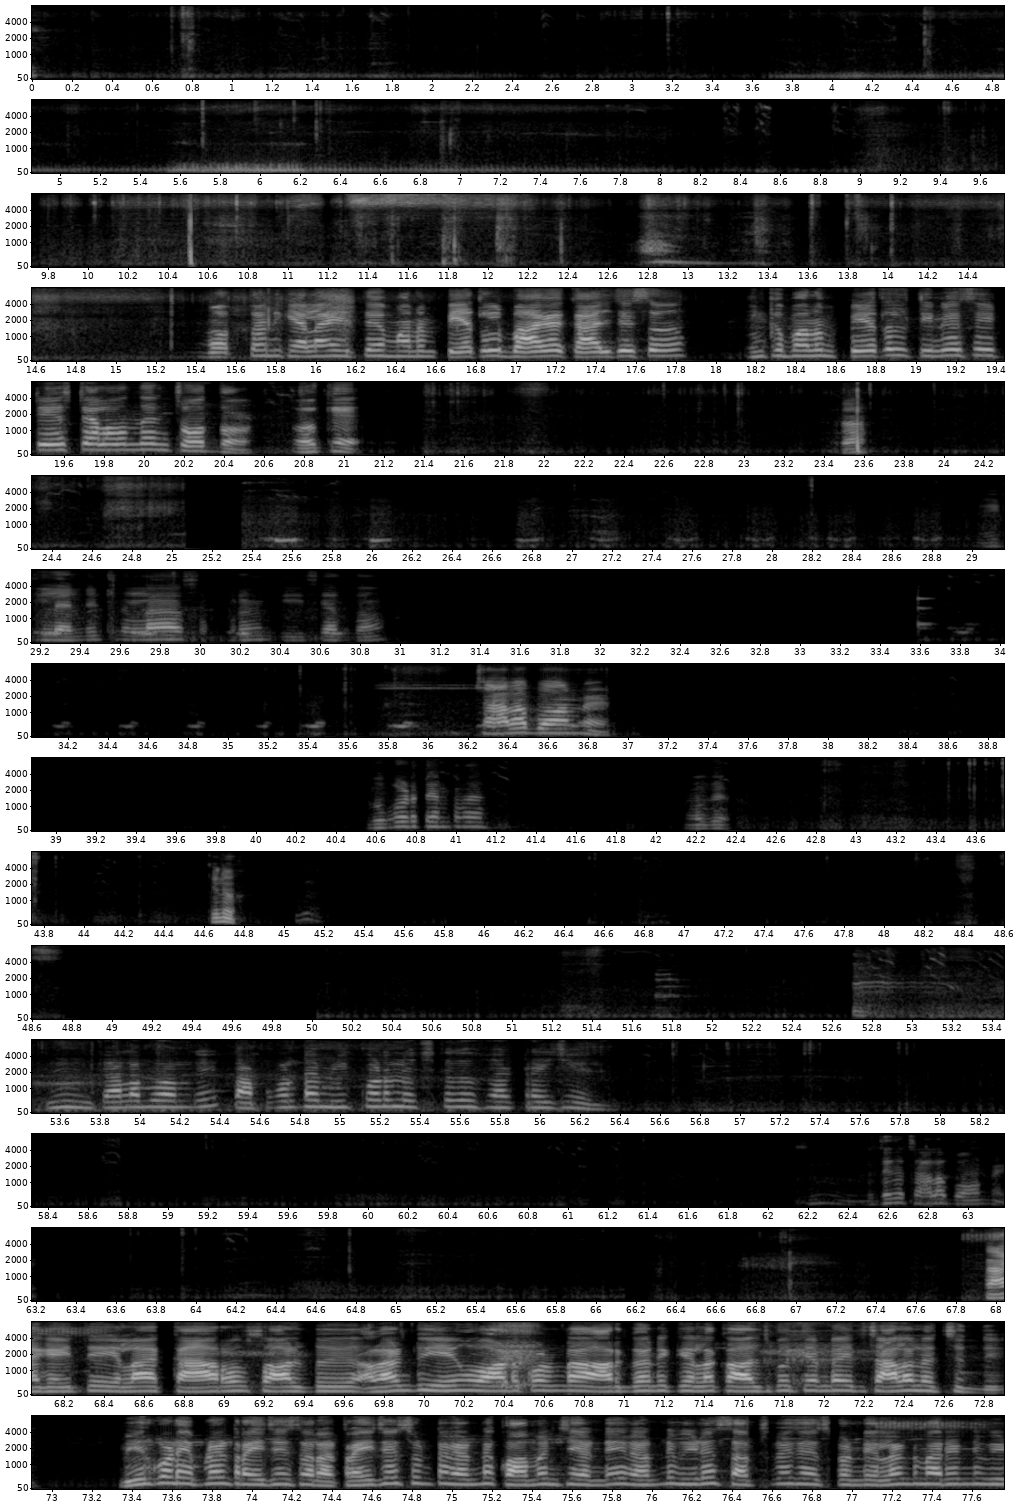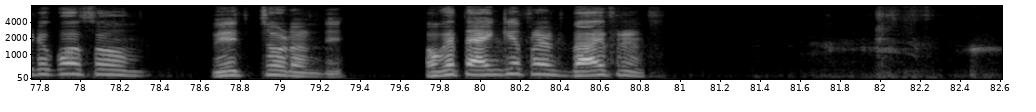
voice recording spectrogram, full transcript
మొత్తానికి ఎలా అయితే మనం పీతలు బాగా కాల్చేసాం ఇంకా మనం పీతలు తినేసి టేస్ట్ ఎలా ఉందని చూద్దాం. ఓకే. వీటిలన్నిట్లా శుభ్రంగా తీసేద్దాం. చాలా బాగున్నాయి. నువ్వు కూడా తింటరా ఓకే. తిను. చాలా బాగుంది. తప్పకుండా మీకు కూడా నచ్చుతుంది ఒకసారి ట్రై చేయండి. నిజంగా చాలా బాగున్నాయి. నాకైతే ఇలా కారం సాల్ట్ అలాంటివి ఏం వాడకుండా ఆర్గానిక్ ఇలా కాల్చుకొని తినడం అయితే చాలా నచ్చింది. మీరు కూడా ఎప్పుడైనా ట్రై చేశారా? ట్రై చేసి ఉంటే వెంటనే కామెంట్ చేయండి. వెంటనే వీడియో సబ్స్క్రైబ్ చేసుకోండి. ఇలాంటి మరిన్ని వీడియో కోసం వేచి చూడండి. Okay thank you friends bye friends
